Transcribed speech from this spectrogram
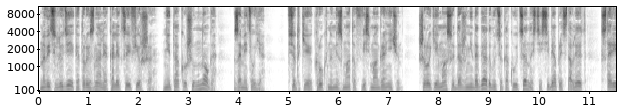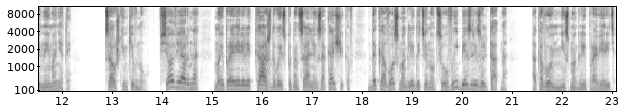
«Но ведь людей, которые знали о коллекции Фирша, не так уж и много», — заметил я. «Все-таки круг нумизматов весьма ограничен. Широкие массы даже не догадываются, какую ценность из себя представляют старинные монеты». Саушкин кивнул. «Все верно. Мы проверили каждого из потенциальных заказчиков, до кого смогли дотянуться, увы, безрезультатно. А кого не смогли проверить?»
